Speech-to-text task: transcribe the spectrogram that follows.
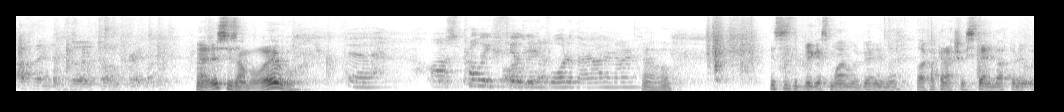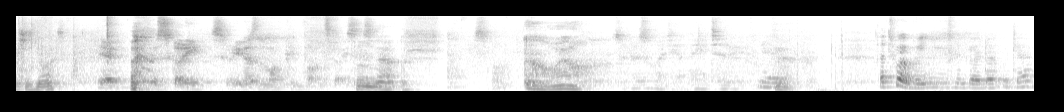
Other than the Don Creek one? Mate, this is unbelievable. Yeah. Oh, it's probably filled in with water though, I don't know. Oh well. This is the biggest mine we've been in though. Like I can actually stand up in it, which is nice. Yeah, the Scotty, Scotty doesn't like confined spaces. No. Oh wow. So it goes all the way down there too. Yeah. Yeah. That's where we usually go, don't we, Jack?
